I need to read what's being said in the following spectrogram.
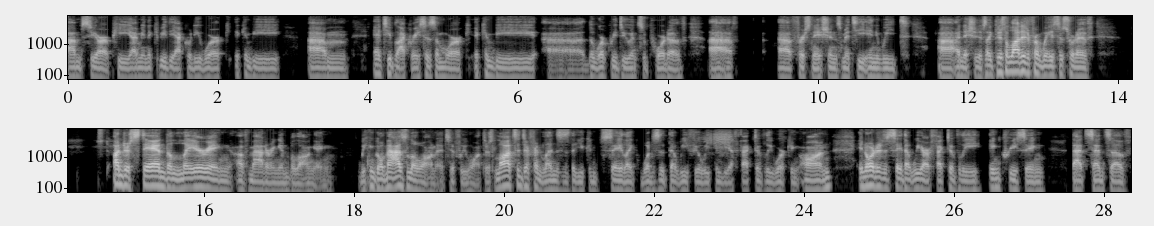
um, crp i mean it could be the equity work it can be um, anti-black racism work it can be uh, the work we do in support of uh, uh, first nations métis inuit uh, initiatives like there's a lot of different ways to sort of understand the layering of mattering and belonging we can go Maslow on it if we want. There's lots of different lenses that you can say, like, what is it that we feel we can be effectively working on in order to say that we are effectively increasing that sense of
